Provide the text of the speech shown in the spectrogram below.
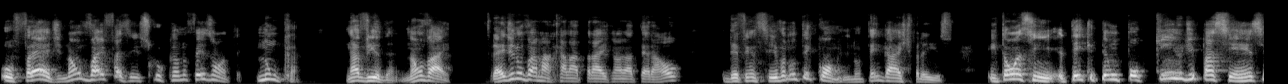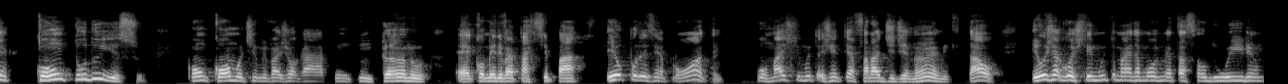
O Fred não vai fazer isso que o Cano fez ontem. Nunca. Na vida. Não vai. Fred não vai marcar lá atrás na lateral defensiva não tem como, ele não tem gás para isso. Então, assim, tem que ter um pouquinho de paciência com tudo isso, com como o time vai jogar, com, com cano, é, como ele vai participar. Eu, por exemplo, ontem, por mais que muita gente tenha falado de dinâmica e tal, eu já gostei muito mais da movimentação do William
